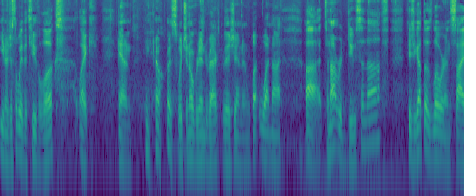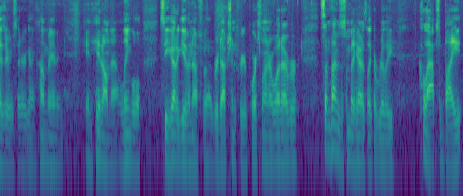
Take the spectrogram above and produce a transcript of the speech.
you know, just the way the tooth looks, like, and you know, switching over to endovascular vision and what whatnot, uh, to not reduce enough because you got those lower incisors that are going to come in and, and hit on that lingual. So you got to give enough uh, reduction for your porcelain or whatever. Sometimes if somebody has like a really collapsed bite,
